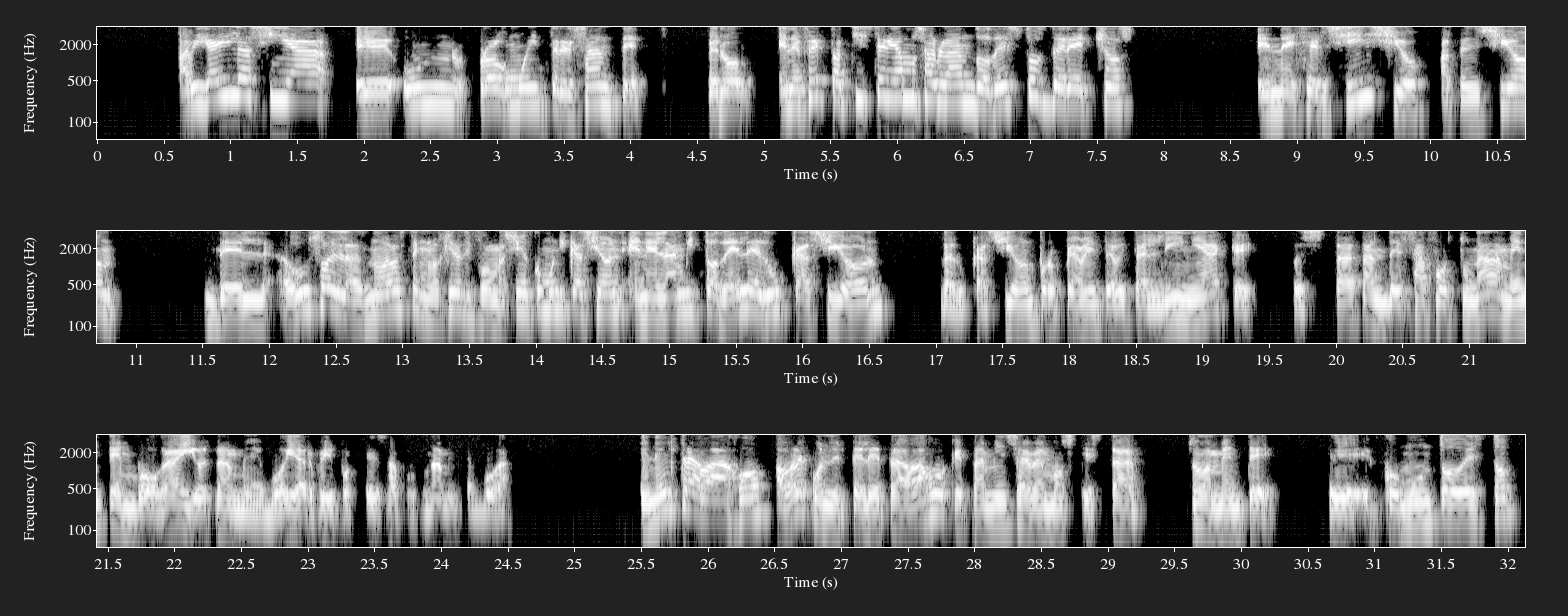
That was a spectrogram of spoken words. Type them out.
Abigail hacía eh, un prólogo muy interesante, pero en efecto aquí estaríamos hablando de estos derechos en ejercicio, atención, del uso de las nuevas tecnologías de información y comunicación en el ámbito de la educación, la educación propiamente ahorita en línea, que pues está tan desafortunadamente en boga, y ahorita me voy a referir porque desafortunadamente en boga, en el trabajo, ahora con el teletrabajo, que también sabemos que está sumamente eh, común todo esto,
